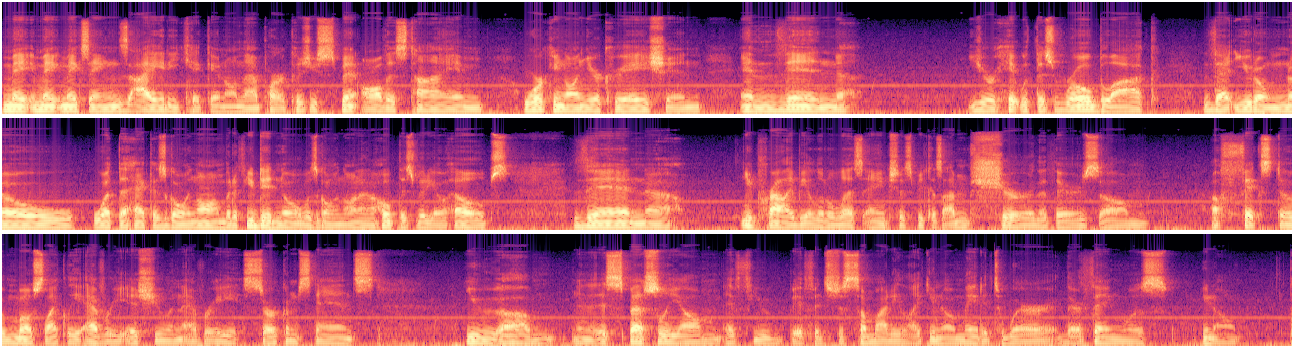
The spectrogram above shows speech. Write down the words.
make, make makes anxiety kick in on that part because you spent all this time working on your creation and then you're hit with this roadblock that you don't know what the heck is going on but if you did know what was going on and i hope this video helps then uh, you'd probably be a little less anxious because I'm sure that there's um, a fix to most likely every issue and every circumstance. You, um, especially um, if you if it's just somebody like you know made it to where their thing was you know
